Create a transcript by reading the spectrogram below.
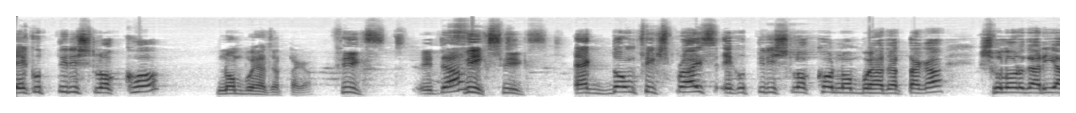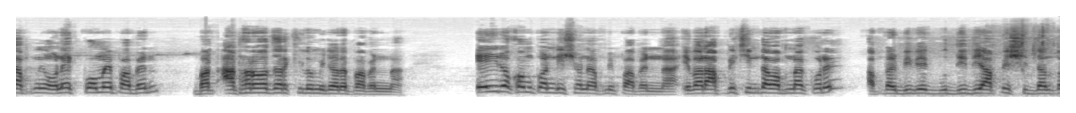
একত্রিশ লক্ষ নব্বই হাজার টাকা। ফিক্সড এটা Fixed। ফিক্সড একদম ফিক্সড প্রাইস একত্রিশ লক্ষ নব্বই হাজার টাকা। ষোলোর গাড়ি আপনি অনেক কমে পাবেন বাট আঠারো হাজার কিলোমিটারে পাবেন না। এই রকম কন্ডিশনে আপনি পাবেন না। এবার আপনি চিন্তা ভাবনা করে আপনার বিবেক বুদ্ধি দিয়ে আপনি সিদ্ধান্ত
